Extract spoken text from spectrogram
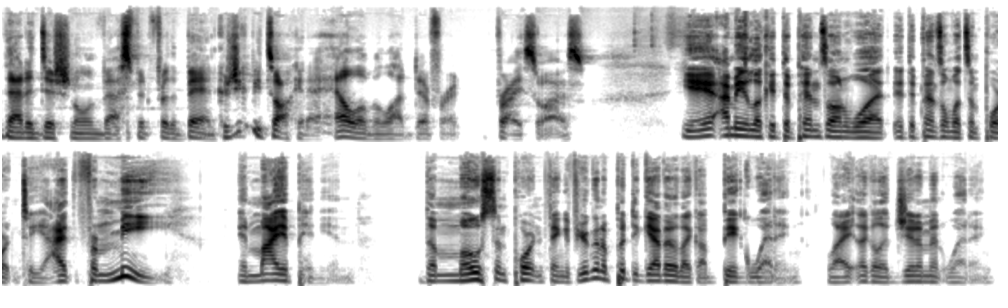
that additional investment for the band? Because you could be talking a hell of a lot different price wise. Yeah, I mean, look, it depends on what it depends on what's important to you. I, for me, in my opinion, the most important thing if you're going to put together like a big wedding, right, like a legitimate wedding,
